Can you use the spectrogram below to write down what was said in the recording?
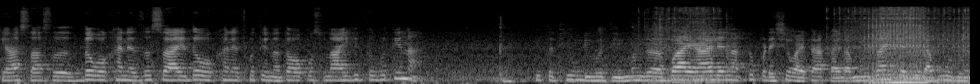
की असं असं दवाखान्यात जसं आई दवाखान्यात होती ना तेव्हापासून आई इथं होती ना. इथं ठेवली होती. मग बाया आल्या ना कपडे शिवाय टाकायला. मग जायच्या तिला बोलून.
